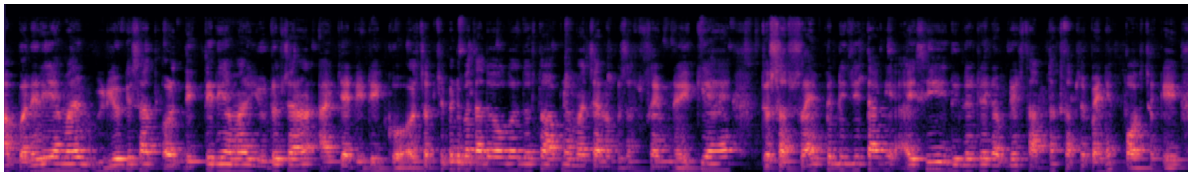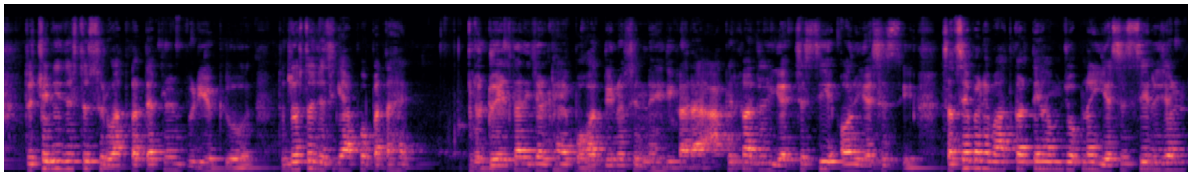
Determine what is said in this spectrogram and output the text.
आप बने रहिए हमारे वीडियो के साथ और देखते रहिए हमारे YouTube channel I T I T को। और सबसे पहले बता दो, अगर दोस्तों आपने हमारे चैनल को सब्सक्राइब नहीं किया है तो सब्सक्राइब कर लीजिए ताकि ऐसी रिलेटेड अपडेट्स आप तक सबसे पहले पहुँच सके। तो चलिए दोस्तों, शुरुआत करते हैं अपने वीडियो की ओर। तो दोस्तों, जैसे कि आपको पता है जो ट्वेल्थ का रिज़ल्ट है, बहुत दिनों से नहीं दिखा रहा है। आखिरकार जो एच एस सी और एस एस सी सबसे पहले बात करते हैं हम जो अपना एस एस सी रिज़ल्ट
